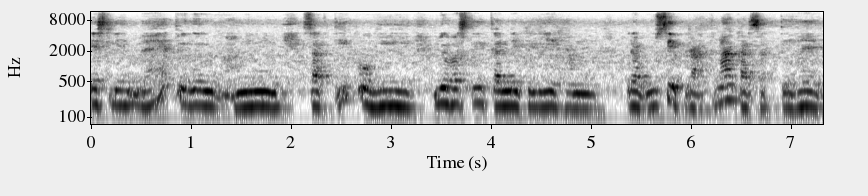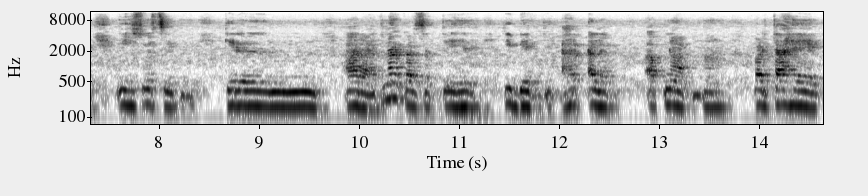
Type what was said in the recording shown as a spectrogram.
इसलिए महत्वगामी शक्ति को ही व्यवस्थित करने के लिए हम प्रभु से प्रार्थना कर सकते हैं, ईश्वर से आराधना कर सकते हैं कि व्यक्ति हर अलग अपना अपना पढ़ता है।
